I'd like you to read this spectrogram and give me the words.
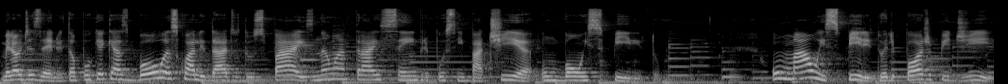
Melhor dizendo, então, por que, que as boas qualidades dos pais não atraem sempre por simpatia um bom espírito? Um mau espírito, ele pode pedir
